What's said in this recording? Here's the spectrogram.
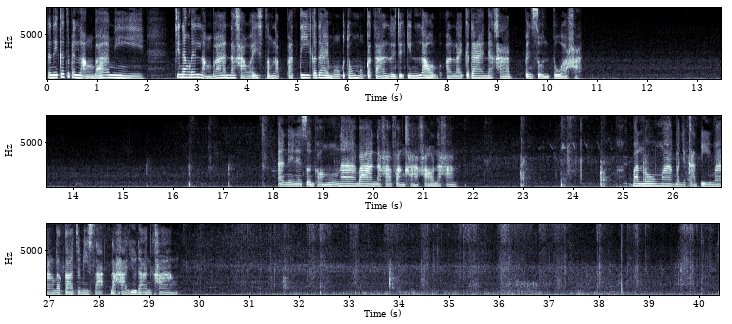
อันนี้ก็จะเป็นหลังบ้านมี ที่นั่งเล่นหลังบ้านนะคะ ไว้สำหรับปาร์ตี้ก็ได้หมูก็ต้องหมูกระทะหรือจะกินเหล้าอะไรก็ได้นะคะ เป็นส่วนตัวค่ะอันนี้ในส่วนของหน้าบ้านนะคะ ฝั่งขาเข้านะคะ บ้านโล่งมากบรรยากาศดีมากแล้วก็จะมีสระนะคะอยู่ด้านข้าง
